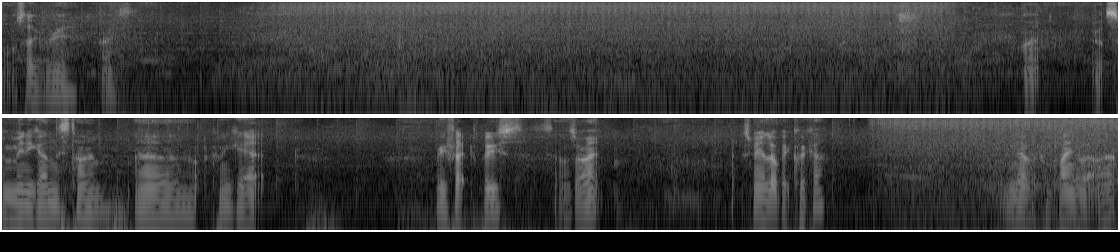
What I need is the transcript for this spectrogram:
What's over here? Nice. Right, got some minigun this time. Uh, what can we get? Reflex boost, sounds alright. Makes me a little bit quicker. Never complain about that.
